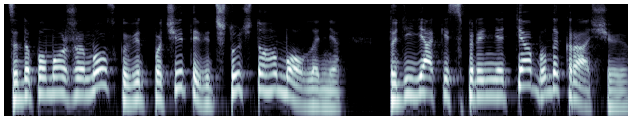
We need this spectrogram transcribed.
Це допоможе мозку відпочити від штучного мовлення. Тоді якість сприйняття буде кращою.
